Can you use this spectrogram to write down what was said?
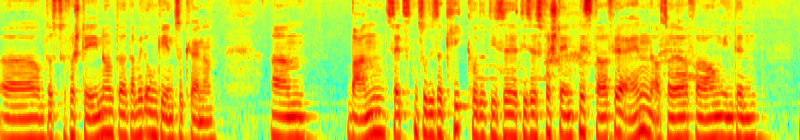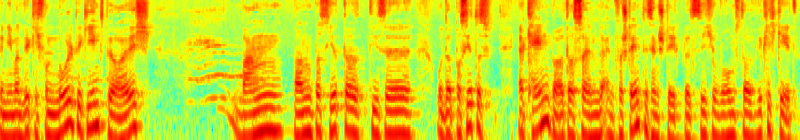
äh, um das zu verstehen und äh, damit umgehen zu können. Ähm, wann setzt denn so dieser Kick oder diese, dieses Verständnis dafür ein, aus eurer Erfahrung in den, wenn jemand wirklich von Null beginnt bei euch, wann, wann passiert da diese, oder passiert das erkennbar, dass ein, ein Verständnis entsteht plötzlich, worum es da wirklich geht?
